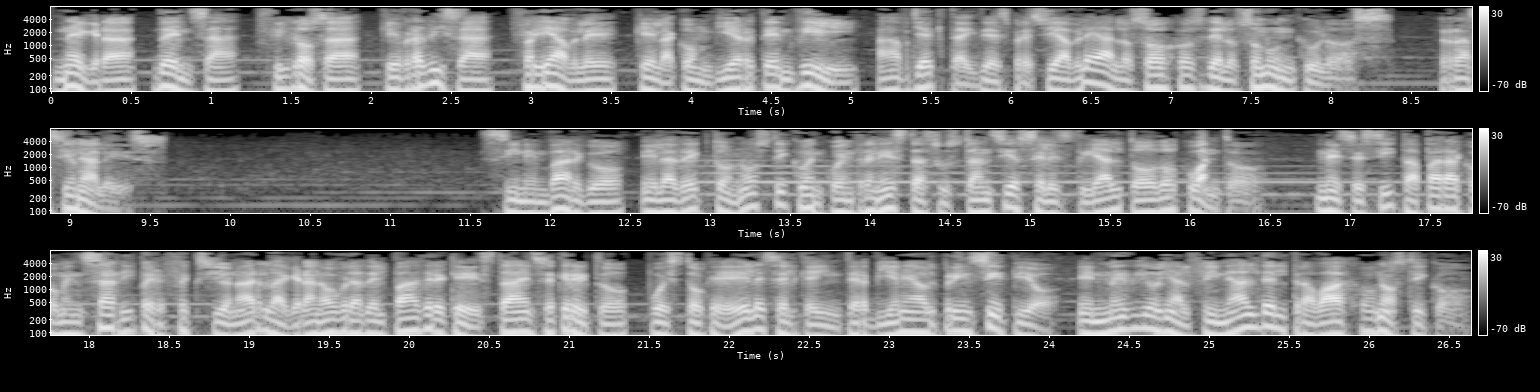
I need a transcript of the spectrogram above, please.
negra, densa, fibrosa, quebradiza, friable, que la convierte en vil, abyecta y despreciable a los ojos de los homúnculos racionales. Sin embargo, el adepto gnóstico encuentra en esta sustancia celestial todo cuanto necesita para comenzar y perfeccionar la gran obra del Padre que está en secreto, puesto que Él es el que interviene al principio, en medio y al final del trabajo gnóstico.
